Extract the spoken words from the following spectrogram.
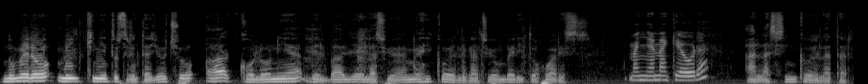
número 1538 a Colonia del Valle de la Ciudad de México, delegación Berito Juárez. ¿Mañana a qué hora? A las 5 de la tarde.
